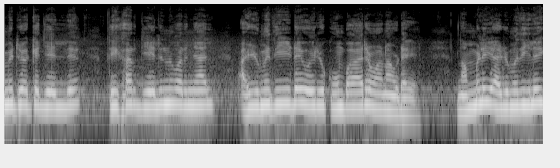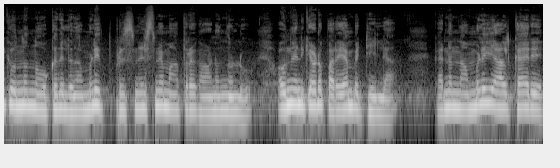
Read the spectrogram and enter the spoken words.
മറ്റുമൊക്കെ ജയിലിൽ തിഹാർ ജയിലെന്ന് പറഞ്ഞാൽ അഴിമതിയുടെ ഒരു കൂമ്പാരമാണ് അവിടെ. നമ്മൾ ഈ അഴിമതിയിലേക്കൊന്നും നോക്കുന്നില്ല. നമ്മൾ ഈ പ്രിസണേഴ്സിനെ മാത്രമേ കാണുന്നുള്ളൂ. അതൊന്നും എനിക്കവിടെ പറയാൻ പറ്റിയില്ല. കാരണം നമ്മൾ ഈ ആൾക്കാർ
